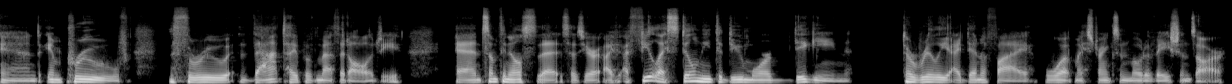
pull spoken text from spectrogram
and improve through that type of methodology. And something else that says here, I, I feel I still need to do more digging to really identify what my strengths and motivations are.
